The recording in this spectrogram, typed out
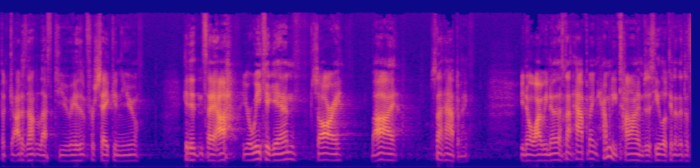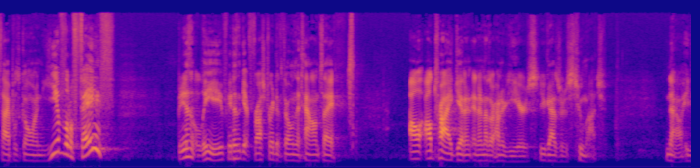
But God has not left you, He hasn't forsaken you. He didn't say, Ah, you're weak again. Sorry. Bye. It's not happening. You know why we know that's not happening? How many times is He looking at the disciples going, Ye have little faith? But He doesn't leave. He doesn't get frustrated and throw in the towel and say, I'll, I'll try again in, in another hundred years. You guys are just too much. No, he,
